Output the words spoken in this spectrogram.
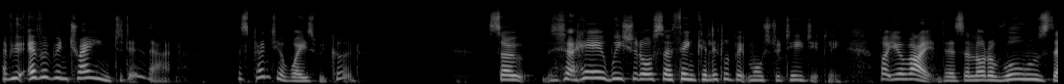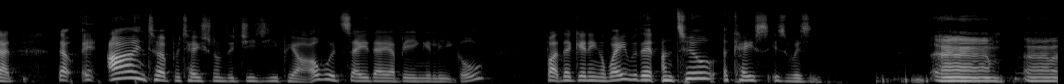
Have you ever been trained to do that? There's plenty of ways we could. So, so here we should also think a little bit more strategically. But you're right, there's a lot of rules that, that our interpretation of the GDPR would say they are being illegal, but they're getting away with it until a case is risen. Um, uh,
